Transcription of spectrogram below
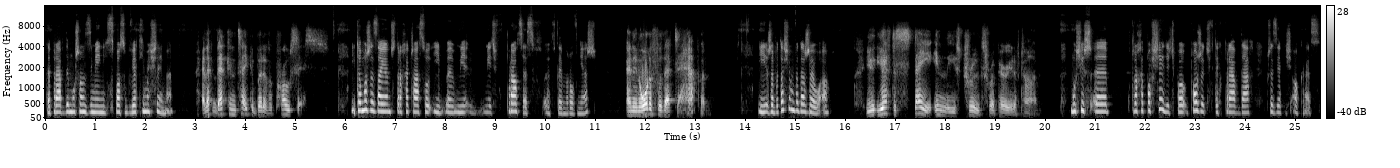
Te prawdy muszą zmienić sposób, w jaki myślimy. And that, that can take a bit of a process. I to może zająć trochę czasu i e, mie, mieć proces w, w tym również. And in order for that to happen, I żeby to się wydarzyło, you, you have to stay in these truths for a period of time. musisz e, trochę posiedzieć, po, pożyć w tych prawdach przez jakiś okres.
